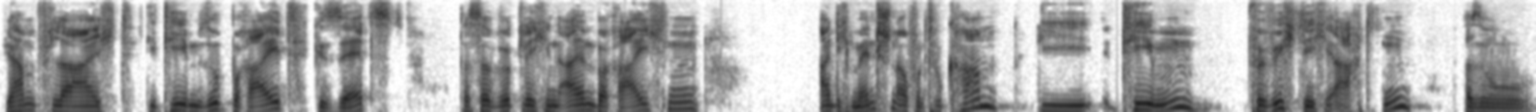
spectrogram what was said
Wir haben vielleicht die Themen so breit gesetzt, dass da wirklich in allen Bereichen eigentlich Menschen auf uns zukamen, die Themen für wichtig erachteten. Also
